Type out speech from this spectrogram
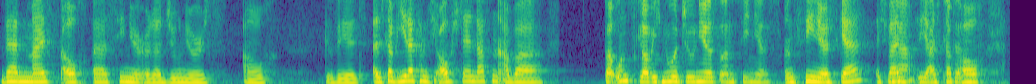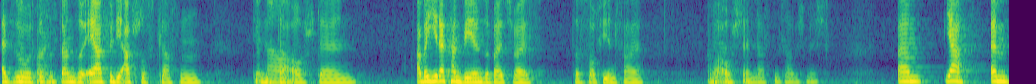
werden meist auch äh, Senior oder Juniors auch gewählt. Also ich glaube, jeder kann sich aufstellen lassen, aber Bei uns, glaube ich, nur Juniors und Seniors. und Seniors, gell? Ich weiß, ja, Ja, ich glaube auch. Also das ist dann so eher für die Abschlussklassen, die sich Genau. da aufstellen. Aber jeder kann wählen, sobald ich weiß. Das ist auf jeden Fall. Aber Yes. aufstellen lassen, glaube ich nicht. Ähm, ja, ähm,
